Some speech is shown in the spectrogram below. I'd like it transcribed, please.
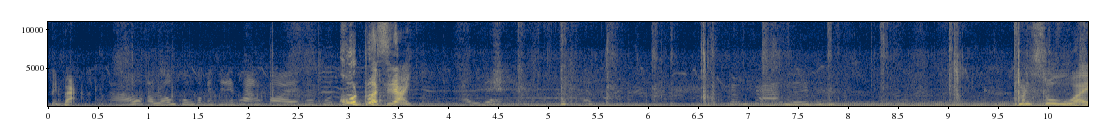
เป็นบ้าเอาเอาลงคุ้มกับเป็นสิริพังปล่อยให้พูดคูดเพื่อสิได้เอาเด้สงสารเลยมันสวย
